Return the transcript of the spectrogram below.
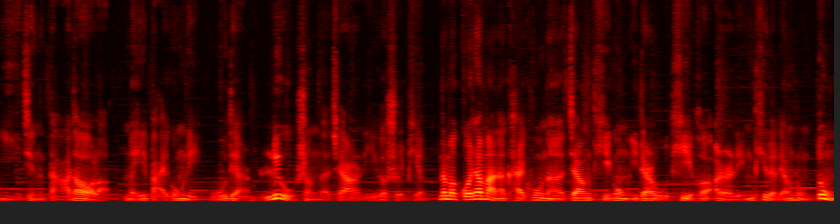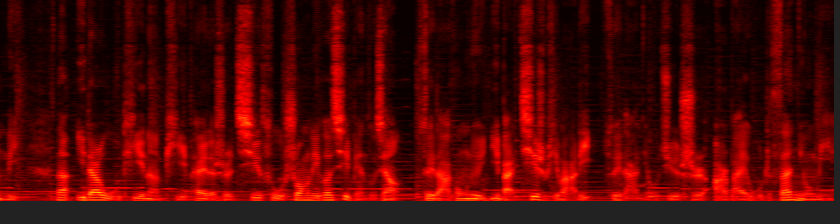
已经达到了每百公里五点六升的这样的一个水平。那么国产版的凯酷呢，将提供一点五 T 和二点零 T 的两种动力。那一点五 T 呢，匹配的是七速双离合器变速箱，最大功率一百七十匹马力，最大扭矩是二百五十三牛米。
